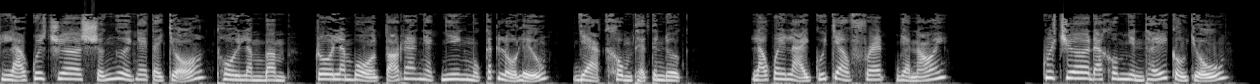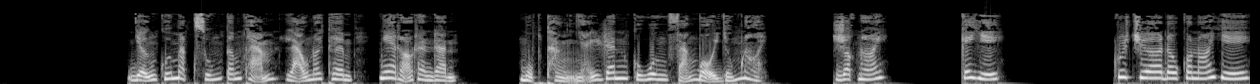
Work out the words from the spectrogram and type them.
Lão Creature sững người ngay tại chỗ, thôi lầm bầm, rồi làm bộ tỏ ra ngạc nhiên một cách lộ liễu và không thể tin được. Lão quay lại cúi chào Fred và nói Creature đã không nhìn thấy cậu chủ. Dẫn cúi mặt xuống tấm thảm, lão nói thêm, nghe rõ rành rành. Một thằng nhảy ranh của quân phản bội giống nòi. George nói, cái gì? Creature đâu có nói gì.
